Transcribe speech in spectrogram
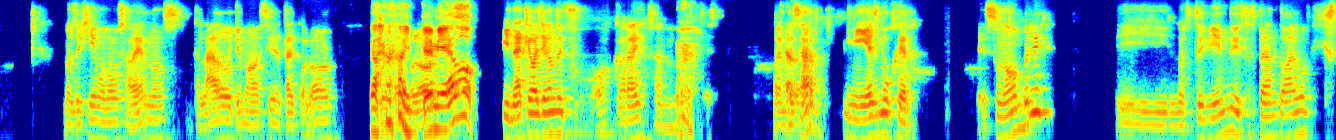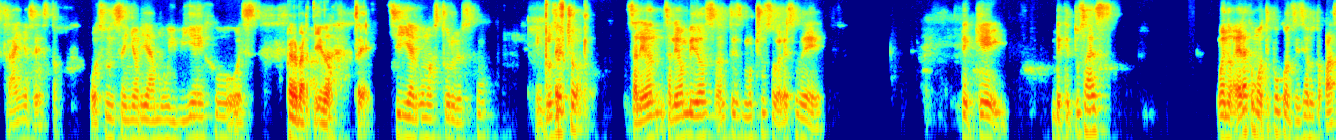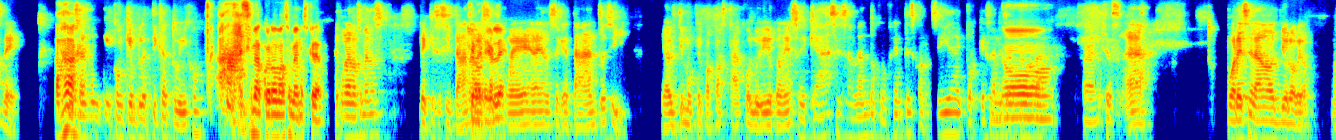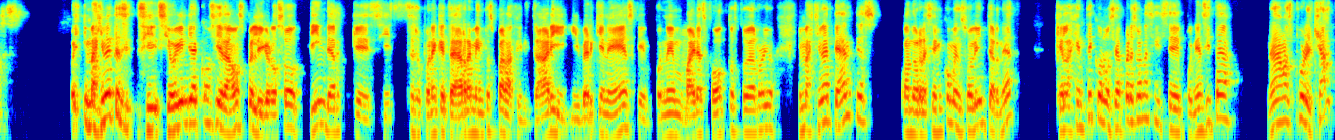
nos dijimos, vamos a vernos, tal lado, yo me voy a vestir de tal color, ¡Ay, qué miedo! y nada que va llegando y, oh, caray, o sea, para empezar, ni es mujer, es un hombre y lo estoy viendo y está esperando algo, qué extraño es esto. O es un señor ya muy viejo, o es, Pervertido, Ah. sí. sí, algo más turbio. es Incluso, de Es hecho, salieron, salieron videos antes mucho sobre eso de, de, que, de que tú sabes, bueno, era como tipo conciencia de los papás de, ¿tú Ajá. sabes con, quién- con quién platica tu hijo? Ah, sí me acuerdo más o menos, creo. ¿Te acuerdas más o menos? De que se citaban a horrible. afuera y no sé qué tantos y, y al último que el papá estaba coludido con eso y qué haces hablando con gente desconocida y por qué sales No. Ah, por ese lado yo lo veo más. Oye, imagínate si, si, si hoy en día consideramos peligroso Tinder, que sí se supone que te da herramientas para filtrar y, y ver quién es, que ponen varias fotos, todo el rollo. Imagínate antes, cuando recién comenzó el Internet, que la gente conocía personas y se ponían cita nada más por el chat,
